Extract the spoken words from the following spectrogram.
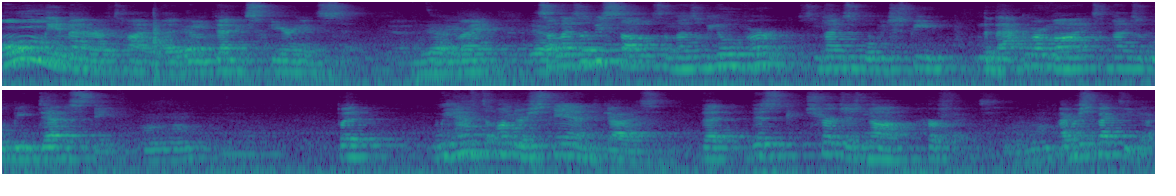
only a matter of time that we then experience it. Yeah. Right? Yeah. Sometimes it'll be subtle, sometimes it'll be overt, sometimes it will just be in the back of our mind, sometimes it will be devastating. Mm-hmm. But we have to understand, guys, that this church is not perfect. Mm-hmm. I respect you guys.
